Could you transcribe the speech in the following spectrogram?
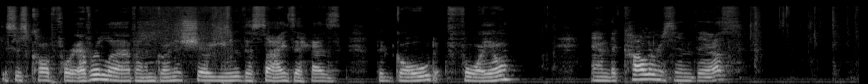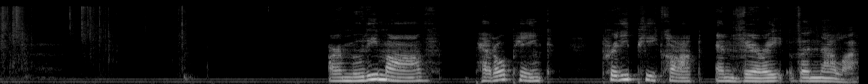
This is called Forever Love, and I'm going to show you the size. It has the gold foil. And the colors in this are Moody Mauve, Petal Pink, Pretty Peacock, and Very Vanilla.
